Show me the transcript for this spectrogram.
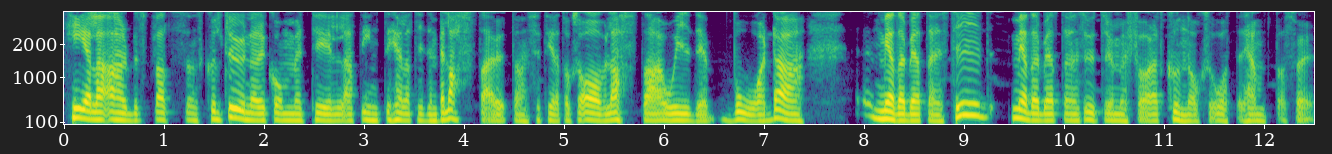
hela arbetsplatsens kultur när det kommer till att inte hela tiden belasta utan se till att också avlasta och i det vårda medarbetarens tid, medarbetarens utrymme för att kunna också återhämtas. För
